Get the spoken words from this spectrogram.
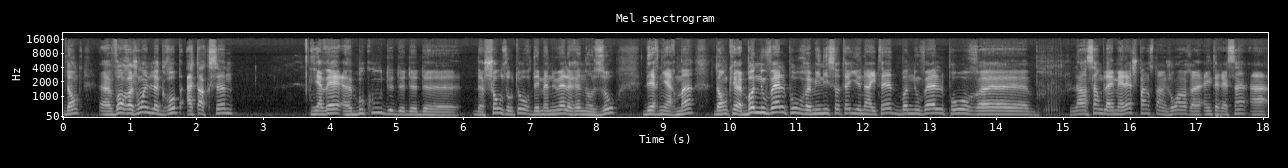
Donc, euh, va rejoindre le groupe à Tucson. Il y avait beaucoup de, choses autour d'Emmanuel Reynoso dernièrement. Donc, euh, bonne nouvelle pour Minnesota United, bonne nouvelle pour euh, l'ensemble de la MLS. Je pense que c'est un joueur euh, intéressant à,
